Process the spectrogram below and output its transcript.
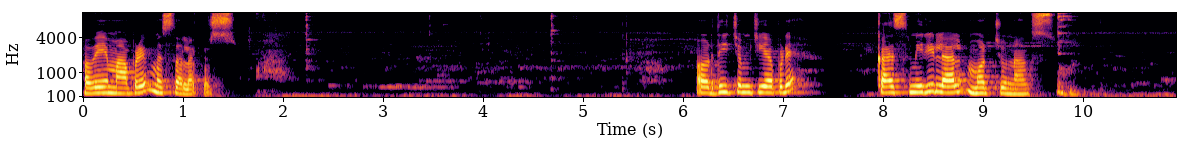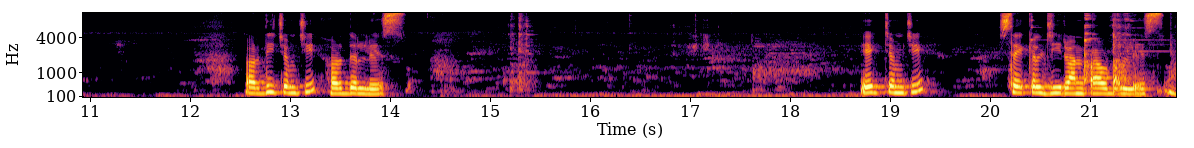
હવે એમાં આપણે મસાલા કરીશું. અડધી ચમચી આપણે કાશ્મીરી લાલ મરચું નાખીશું. અડધી ચમચી હળદર લેશું. એક ચમચી સેકલ જીરાનો પાવડર લેશું.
